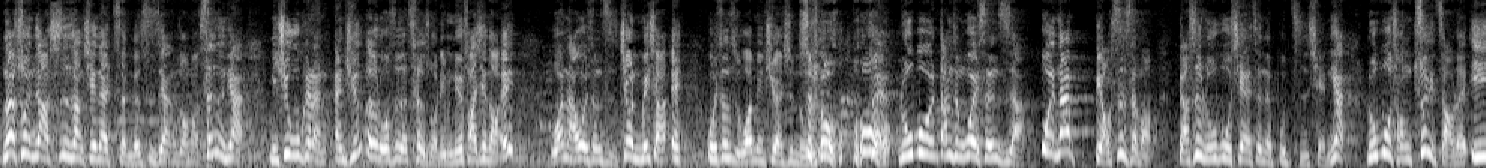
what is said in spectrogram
那所以你知道，事实上现在整个是这样的状况。甚至你看，你去乌克兰，你去俄罗斯的厕所里面，你会发现到，哎，我要拿卫生纸，结果你没想到，哎，卫生纸外面居然是卢布，是卢布对，卢布当成卫生纸啊，喂那表示什么？表示卢布现在真的不值钱。你看，卢布从最早的一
